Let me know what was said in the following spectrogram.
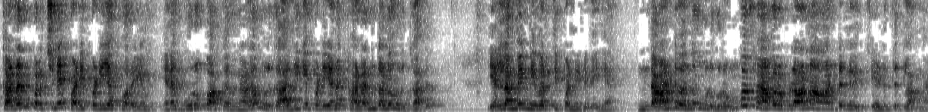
கடன் பிரச்சனை படிப்படியா குறையும். ஏன்னா குரு பார்க்கறதுனால உங்களுக்கு அதிகப்படியான கடன்களும் இருக்காது. எல்லாமே நிவர்த்தி பண்ணிடுவீங்க. இந்த ஆண்டு வந்து உங்களுக்கு ரொம்ப ஃபேவரபிளான ஆண்டுன்னு எடுத்துக்கலாங்க.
